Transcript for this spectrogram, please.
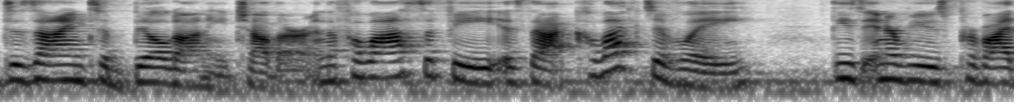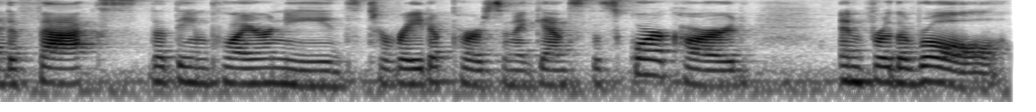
designed to build on each other. And the philosophy is that collectively these interviews provide the facts that the employer needs to rate a person against the scorecard and for the role,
